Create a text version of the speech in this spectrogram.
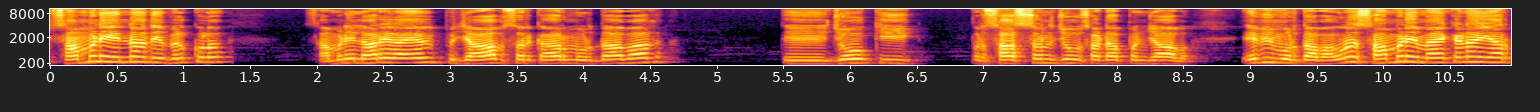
ਸਾਹਮਣੇ ਇਹਨਾਂ ਦੇ ਬਿਲਕੁਲ ਸਾਹਮਣੇ ਲਾਰੇ ਲਾਏ ਆ ਵੀ ਪੰਜਾਬ ਸਰਕਾਰ ਮੁਰਦਾਬਾਦ ਤੇ ਜੋ ਕਿ ਪ੍ਰਸ਼ਾਸਨ, ਜੋ ਸਾਡਾ ਪੰਜਾਬ, ਇਹ ਵੀ ਮੁਰਦਾਬਾਦ। ਉਹਨਾਂ ਸਾਹਮਣੇ ਮੈਂ ਕਹਿਣਾ ਯਾਰ,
